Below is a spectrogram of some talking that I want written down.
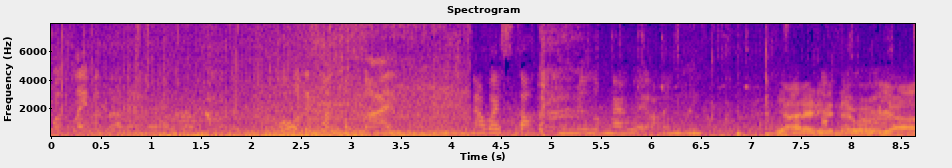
What flavors are there? Oh, this one looks nice. Now we're stuck in the middle of nowhere. I don't even. Yeah, I don't even know where we are.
